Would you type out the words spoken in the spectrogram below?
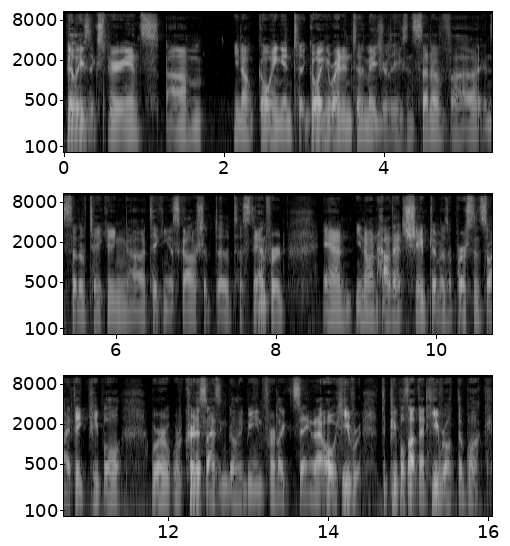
Billy's experience um, you know going into going right into the major leagues instead of uh, instead of taking uh, taking a scholarship to, to Stanford, and you know and how that shaped him as a person. So I think people were were criticizing Billy Beane for like saying that oh he the people thought that he wrote the book,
